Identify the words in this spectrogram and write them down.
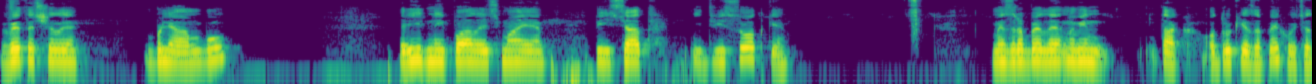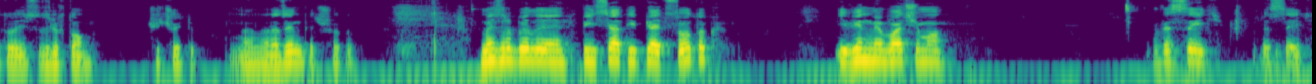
Виточили блямбу. Рідний палець має 52 сотки. Ми зробили, ну він так, від руки запихується, тобто з люфтом. Чуть-чуть тут резинка, чи що тут. Ми зробили 55 соток. І він ми бачимо висить. Висить.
